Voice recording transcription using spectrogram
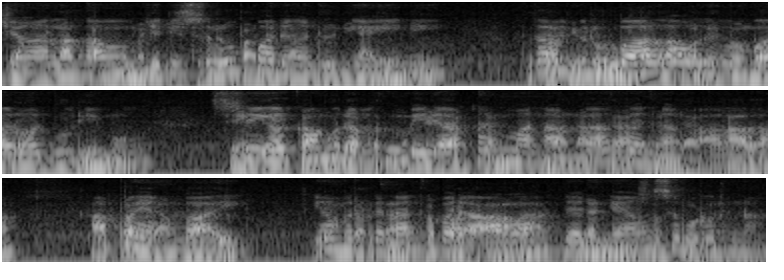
Janganlah kamu menjadi serupa dengan dunia ini, tetapi berubahlah oleh pembaruan budimu, sehingga kamu dapat membedakan manakah kehendak Allah, apa yang baik, yang berkenan kepada Allah, dan yang sempurna.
